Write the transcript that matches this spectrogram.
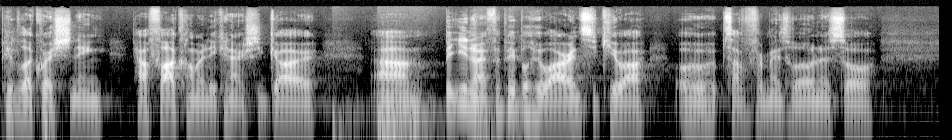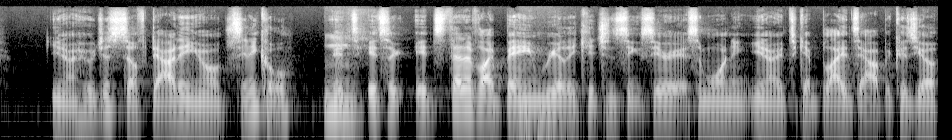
people are questioning how far comedy can actually go. Um, but you know, for people who are insecure or who suffer from mental illness or you know who are just self-doubting or cynical, it's it's a, instead of like being really kitchen sink serious and wanting you know to get blades out because you're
